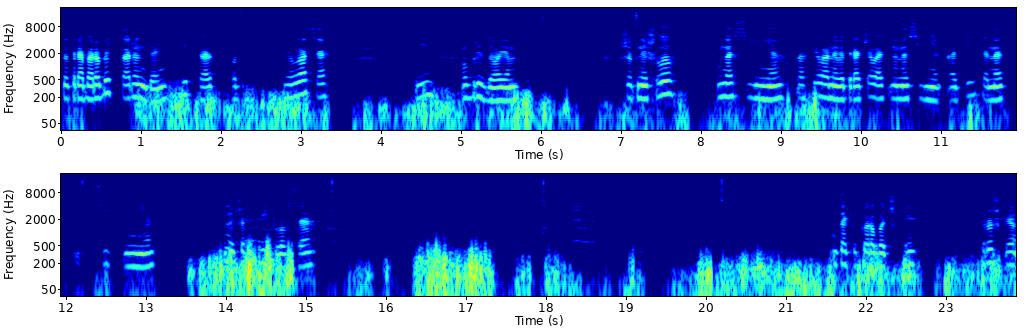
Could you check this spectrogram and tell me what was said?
Це треба робити кожен день. Квітка цвілася і обрізаємо, щоб не йшло насіння. Вся сила не витрачалась на насіння, а тільки на цвітіння. Ну, щоб квітло все. Такі коробочки. Трошки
